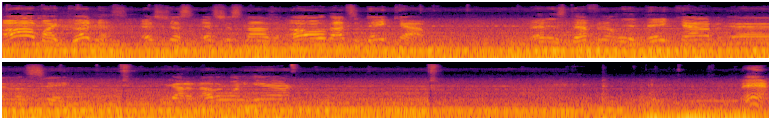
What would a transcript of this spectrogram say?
Oh my goodness. It's just it's just not oh that's a day cab. That is definitely a day cab and let's see. We got another one here. Man,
